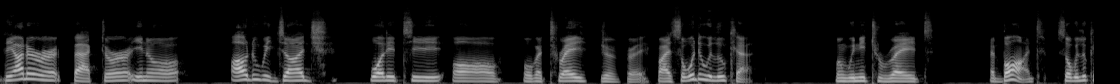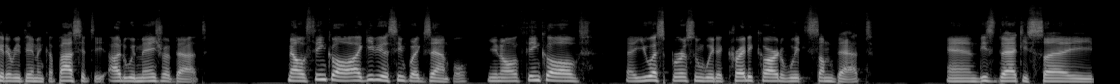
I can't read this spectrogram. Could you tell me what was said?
The other factor, you know, how do we judge quality of, of a treasury, right? So what do we look at when we need to rate a bond? So we look at a repayment capacity. How do we measure that? Now think of, I'll give you a simple example. You know, think of a US person with a credit card with some debt, and this debt is say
